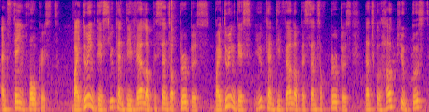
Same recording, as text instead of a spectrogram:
and staying focused. By doing this, you can develop a sense of purpose. By doing this, you can develop a sense of purpose that will help you boost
